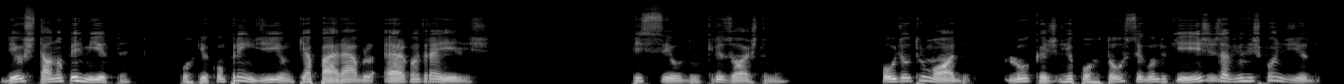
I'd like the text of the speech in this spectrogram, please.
Deus tal não permita, porque compreendiam que a parábola era contra eles. Pseudo Crisóstomo. Ou de outro modo, Lucas reportou segundo o que estes haviam respondido,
